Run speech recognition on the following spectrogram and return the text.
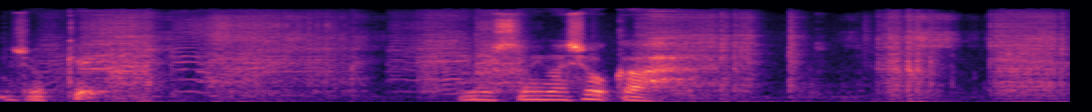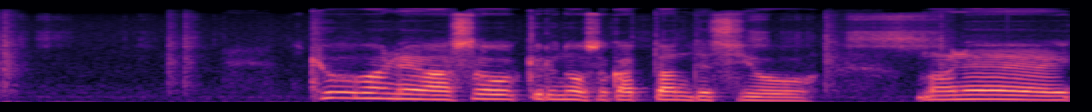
よし OK 様子見ましょうか。今日はね朝起きるの遅かったんですよ。まあね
